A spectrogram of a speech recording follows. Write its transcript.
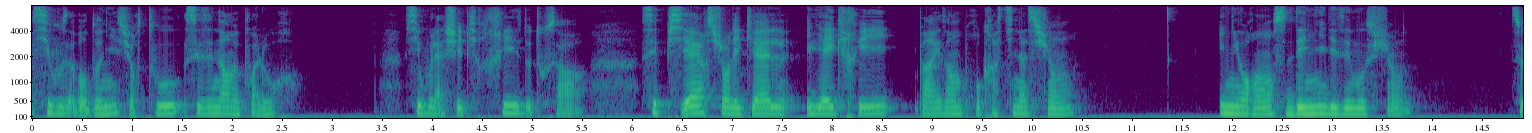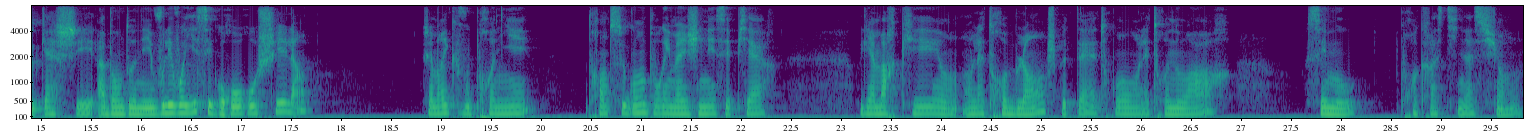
si vous abandonniez surtout ces énormes poids lourds, si vous lâchez prise de tout ça, ces pierres sur lesquelles il y a écrit, par exemple, procrastination, ignorance, déni des émotions, se cacher, abandonner. Vous les voyez, ces gros rochers là? J'aimerais que vous preniez 30 secondes pour imaginer ces pierres. il y a marqué en, en lettres blanches peut-être, ou en lettres noires, ces mots. Procrastination,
